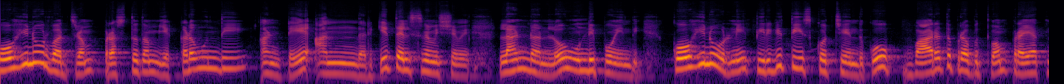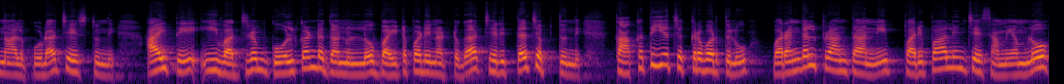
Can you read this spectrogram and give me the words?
కోహినూర్ వజ్రం ప్రస్తుతం ఎక్కడ ఉంది అంటే అందరికీ తెలిసిన విషయమే. లండన్లో ఉండిపోయింది. కోహినూర్ని తిరిగి తీసుకొచ్చేందుకు భారత ప్రభుత్వం ప్రయత్నాలు కూడా చేస్తుంది. అయితే ఈ వజ్రం గోల్కొండ గనుల్లో బయటపడినట్టుగా చరిత్ర చెప్తుంది. కాకతీయ చక్రవర్తులు వరంగల్ ప్రాంతాన్ని పరిపాలించే సమయంలో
